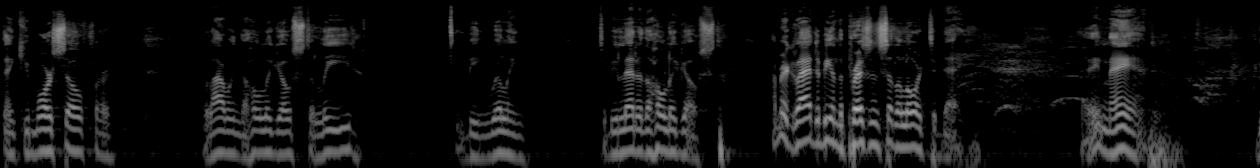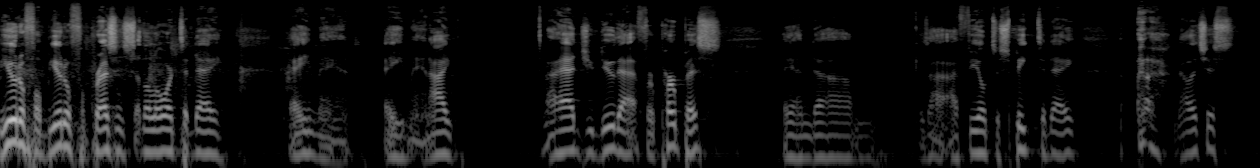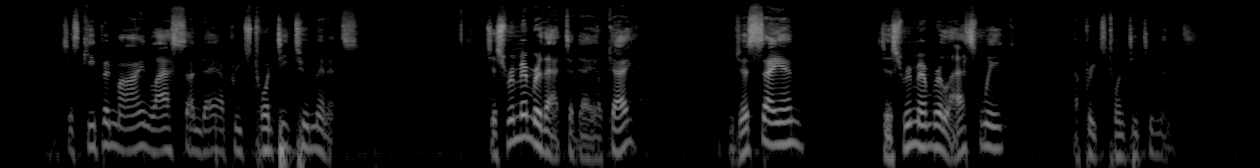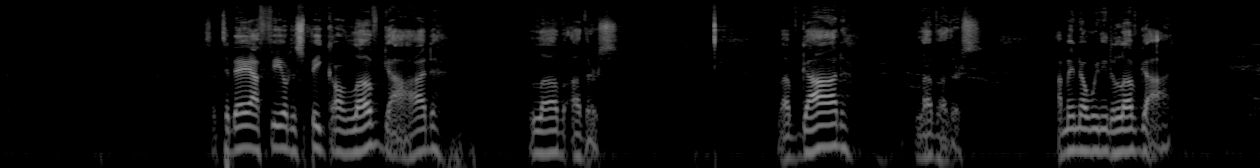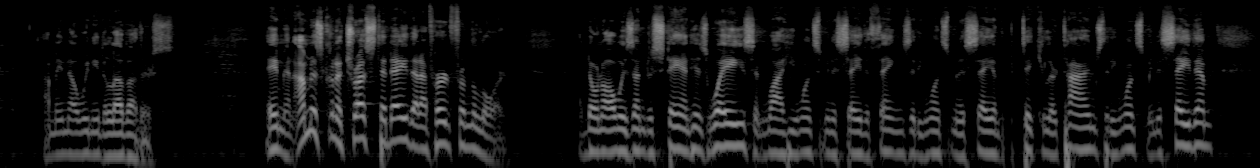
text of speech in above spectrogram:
thank you more so for allowing the Holy Ghost to lead and being willing to be led of the Holy Ghost. I'm here glad to be in the presence of the Lord today. Amen. Beautiful, beautiful presence of the Lord today. Amen. Amen. I I had you do that for purpose, and because um, I, I feel to speak today. now let's just just keep in mind, last Sunday I preached 22 minutes. Just remember that today, okay? I'm just saying, just remember last week I preached 22 minutes. So today I feel to speak on love God, love others. Love God, love others. How many know we need to love God? How many know we need to love others? Amen. I'm just going to trust today that I've heard from the Lord. I don't always understand his ways and why he wants me to say the things that he wants me to say in the particular times that he wants me to say them.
